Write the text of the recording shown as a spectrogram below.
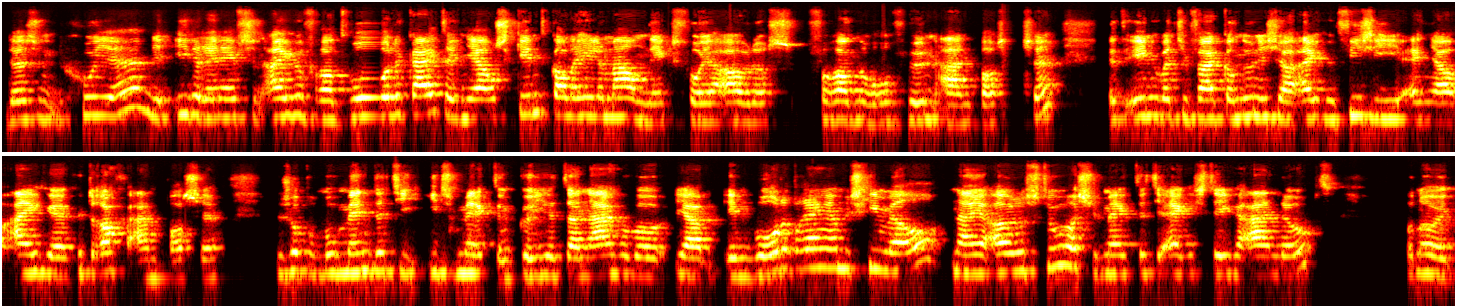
Dat is een goede. Iedereen heeft zijn eigen verantwoordelijkheid. En jij als kind kan helemaal niks voor je ouders veranderen of hun aanpassen. Het enige wat je vaak kan doen is jouw eigen visie en jouw eigen gedrag aanpassen. Dus op het moment dat je iets merkt, dan kun je het daarna gewoon ja, in woorden brengen, misschien wel, naar je ouders toe. Als je merkt dat je ergens tegenaan loopt. Van, oh,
